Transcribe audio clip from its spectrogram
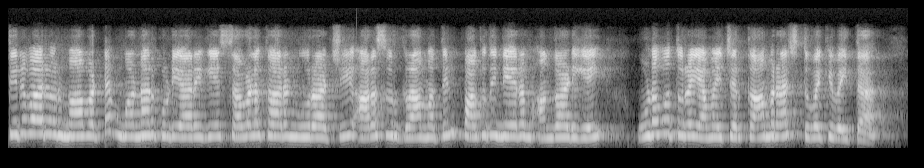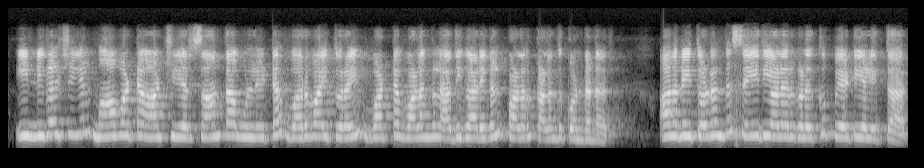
திருவாரூர் மாவட்டம் மன்னார்குடி அருகே சவளக்காரன் ஊராட்சி அரசூர் கிராமத்தில் பகுதி நேரம் அங்காடியை உணவுத்துறை அமைச்சர் காமராஜ் துவக்கி வைத்தார். இந்நிகழ்ச்சியில் மாவட்ட ஆட்சியர் சாந்தா உள்ளிட்ட வருவாய்த்துறை வட்ட வழங்கல் அதிகாரிகள் பலர் கலந்து கொண்டனர். அதனைத் தொடர்ந்து செய்தியாளர்களுக்கு பேட்டியளித்தார்.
